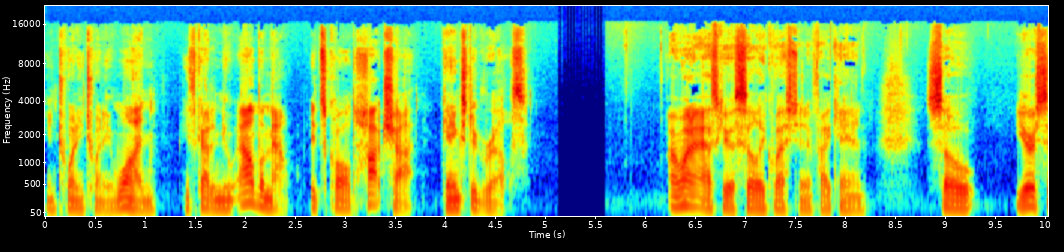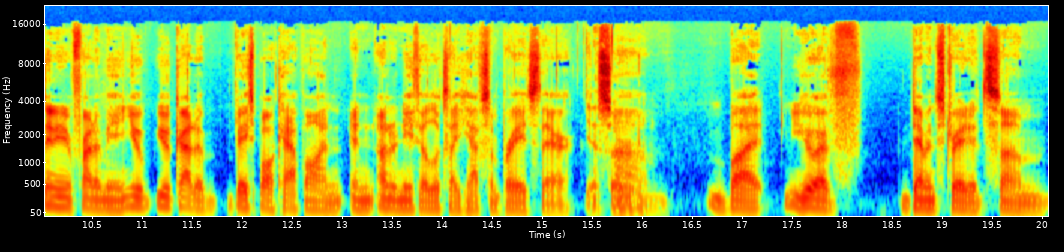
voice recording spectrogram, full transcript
in 2021. He's got a new album out. It's called Hot Shot Gangsta Grillz. I want to ask you a silly question if I can. So you're sitting in front of me and you you got a baseball cap on and underneath it looks like you have some braids there. Yes, sir. Um, but you have demonstrated some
